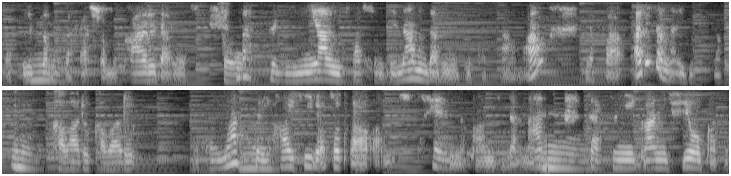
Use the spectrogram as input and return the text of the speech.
とかすると、またファッションも変わるだろうし、マスクに似合うファッションって何だろうとかさ、やっぱあるじゃないですか。うん、変わる変わる。マスクにハイヒールはちょっと、あの変な感じだな、うん、じゃあスニーカーにしようかと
